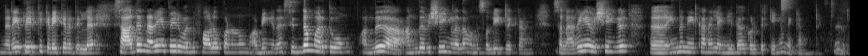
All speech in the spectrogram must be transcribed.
நிறைய பேருக்கு கிடைக்கிறது இல்லை ஸோ அதை நிறைய பேர் வந்து ஃபாலோ பண்ணணும் அப்படிங்கிற சித்த மருத்துவம் வந்து அந்த விஷயங்களை தான் வந்து சொல்லிட்டு இருக்கிறாங்க. ஸோ நிறைய விஷயங்கள் இந்த நேர்காணல் எங்களுக்காக கொடுத்துருக்கீங்க. மிக்க நன்றி. நன்றி.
